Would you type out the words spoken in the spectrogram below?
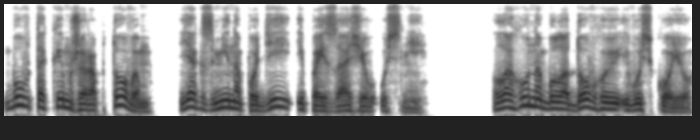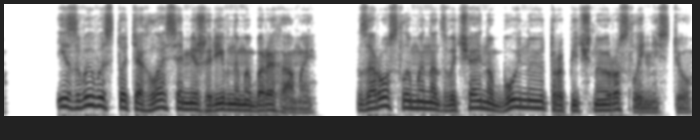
був таким же раптовим, як зміна подій і пейзажів у сні. Лагуна була довгою і вузькою, і звивисто тяглася між рівними берегами, зарослими надзвичайно буйною тропічною рослинністю.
